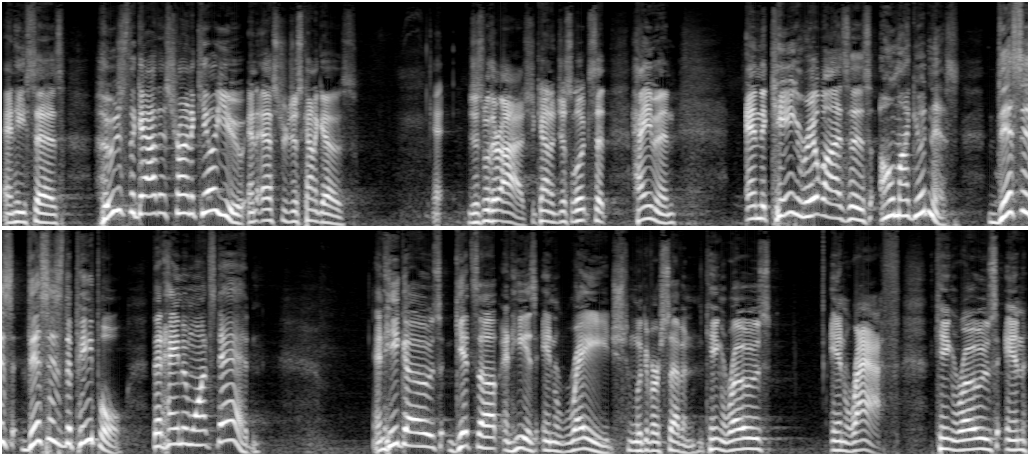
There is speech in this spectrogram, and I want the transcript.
and he says, Who's the guy that's trying to kill you? And Esther just kind of goes, eh, just with her eyes. She kind of just looks at Haman. And the king realizes, oh my goodness, this is, this is the people that Haman wants dead. And he goes, gets up, and he is enraged. Look at verse 7. The king rose in wrath king rose in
